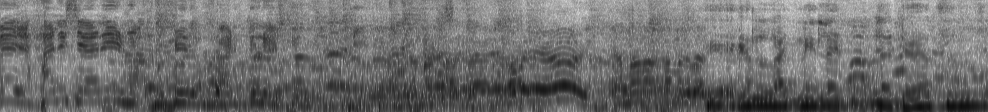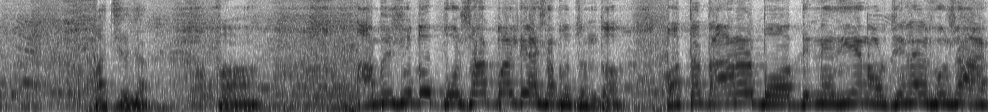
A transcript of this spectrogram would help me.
এই, হালি চেয়ারই বাড়িতে লইতো এখানে লাইট নেই লাইট লাইট দেখা যাচ্ছে আচ্ছা যাক। আমি শুধু পোশাক পাল্টে আসা পর্যন্ত। অর্থাৎ আমার বদিনেজিয়ান অরিজিনাল পোশাক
